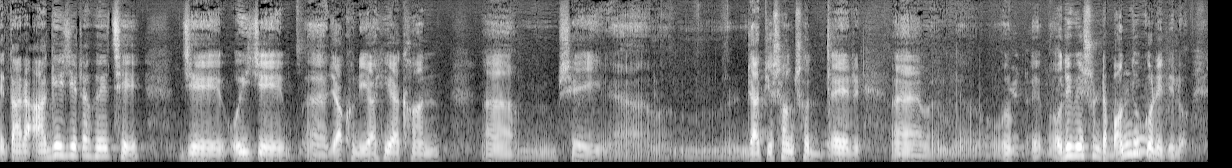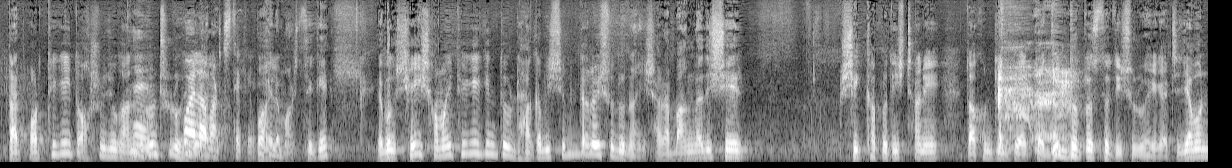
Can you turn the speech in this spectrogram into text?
এ তার আগে যেটা হয়েছে যে ওই যে যখন ইয়াহিয়া খান সেই জাতীয় সংসদের অধিবেশনটা বন্ধ করে দিল তারপর থেকেই তো অসহযোগ আন্দোলন শুরু হয়ে পয়লা মার্চ থেকে। পহেলা মার্চ থেকে। এবং সেই সময় থেকে কিন্তু ঢাকা বিশ্ববিদ্যালয় শুধু নয় সারা বাংলাদেশের শিক্ষা প্রতিষ্ঠানে তখন কিন্তু একটা যুদ্ধ প্রস্তুতি শুরু হয়ে গেছে। যেমন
